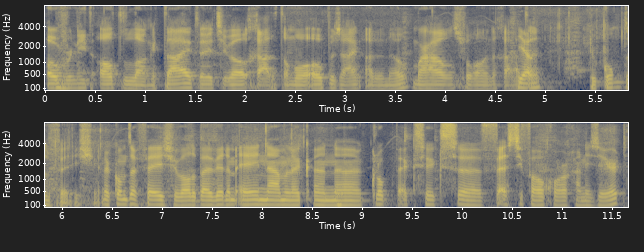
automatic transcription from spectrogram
over niet al te lange tijd, weet je wel. Gaat het allemaal open zijn? I don't know. Maar hou ons vooral in de gaten. Er komt een feestje. Er komt een feestje. We hadden bij Willem 1 namelijk een 6 eh, festival georganiseerd.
